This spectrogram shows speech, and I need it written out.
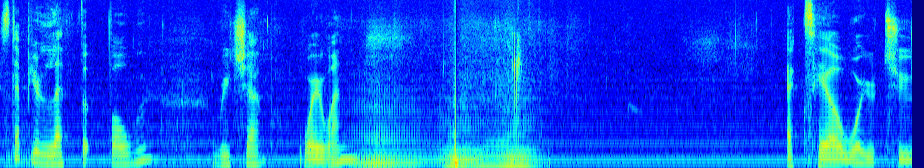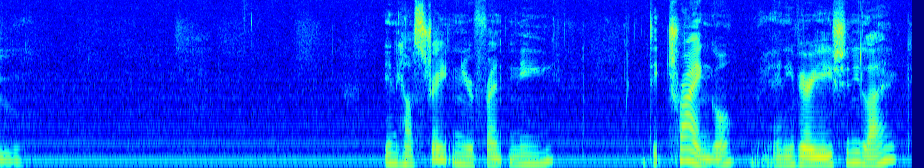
Step your left foot forward, reach up, warrior one. Exhale, warrior two. Inhale, straighten your front knee. Take triangle, any variation you like.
